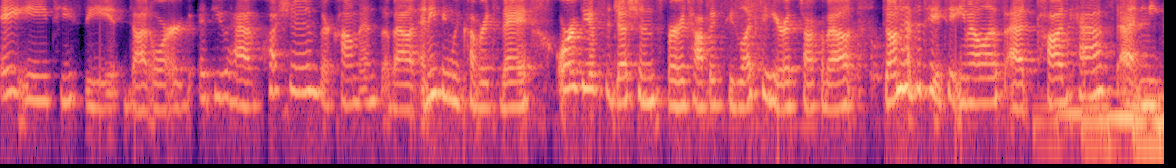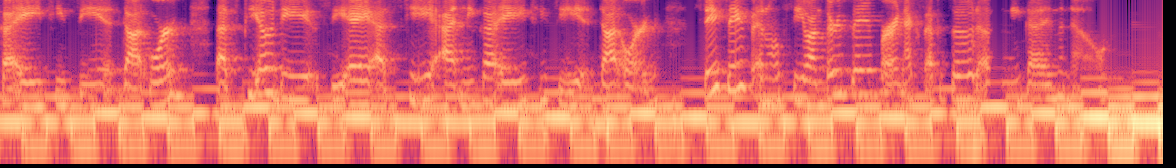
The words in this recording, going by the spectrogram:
aetc.org. If you have questions or comments about anything we covered today, or if you have suggestions for topics you'd like to hear us talk about, don't hesitate to email us at podcast at necaaetc.org. That's P O D C A S T at necaaetc.org. Stay safe, and we'll see you on Thursday for our next episode of NECA in the Know.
